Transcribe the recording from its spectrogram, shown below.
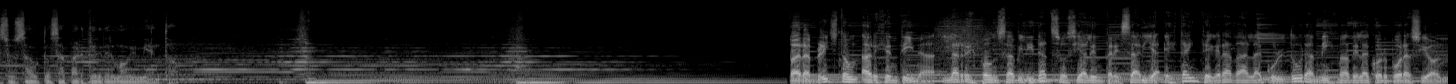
sus autos a partir del movimiento. Para Bridgestone Argentina, la responsabilidad social empresaria está integrada a la cultura misma de la corporación.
